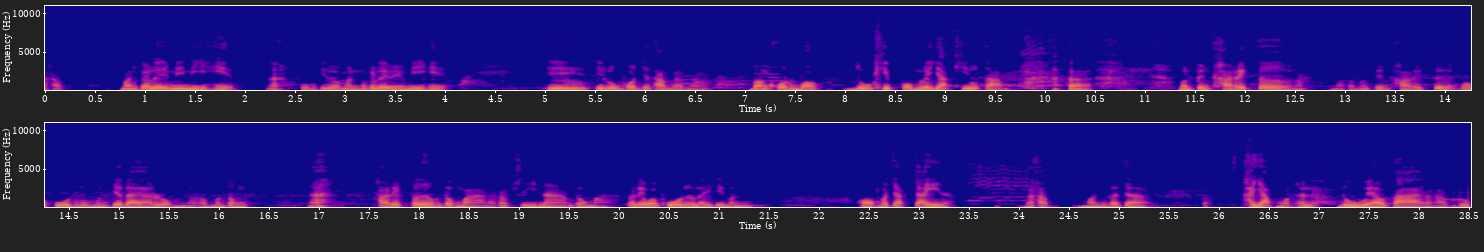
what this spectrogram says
นะครับ มันก็เลยไม่มีเหตุนะผมคิดว่ามันก็เลยไม่มีเหตุที่ที่ลุงพลจะทำแบบนั้น บางคนบอกดูคลิปผมแล้วยักคิ้วตาม มันเป็นคาแรคเตอร์นะนะครับมันเป็นคาแรคเตอร์พอพูดมันจะได้อารมณ์นะครับ มันต้องนะคาแรคเตอร์มันต้องมานะครับ สีหน้ามันต้องมาเขาเรียกว่าพูดอะไรที่มันออกมาจากใจนะครับ มันก็จะขยับหมดนั่นแหละ ดูแววตานะครับ ดู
